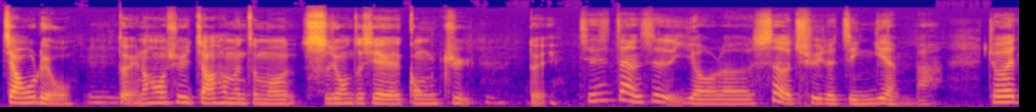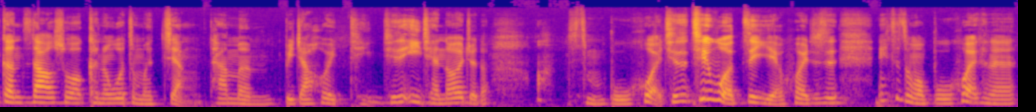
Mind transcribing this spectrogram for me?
交流，嗯、对，然后去教他们怎么使用这些工具。对，其实真的是有了社区的经验吧，就会更知道说，可能我怎么讲，他们比较会听。其实以前都会觉得啊，怎么不会？其实其实我自己也会，就是哎，这怎么不会？可能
